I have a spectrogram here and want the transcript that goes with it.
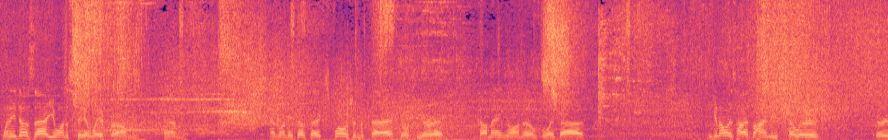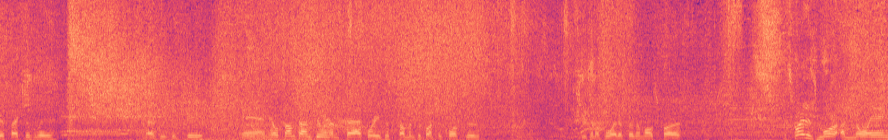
When he does that, you want to stay away from him. And when he does that explosion attack, you'll hear it coming, you want to avoid that. You can always hide behind these pillars very effectively, as you can see. And he'll sometimes do an attack where he just summons a bunch of corpses you can avoid it for the most part. This fight is more annoying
